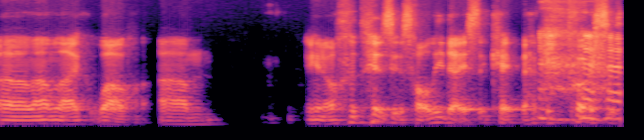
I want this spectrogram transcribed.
um, I'm like, wow, um, you know, this is holidays, the Cape Epic courses.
